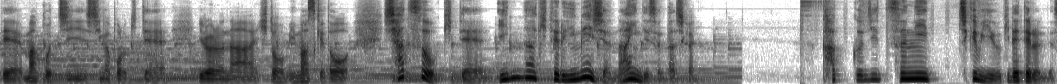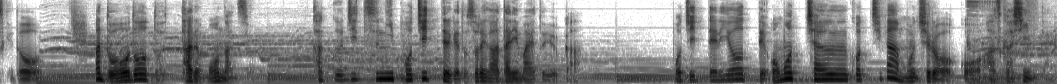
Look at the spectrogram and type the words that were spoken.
て、まあ、こっちシンガポール来ていろいろな人を見ますけどシャツを着てインナー着てるイメージじゃないんですよ確かに。確実に乳首浮き出てるんですけど、まあ、堂々とたるもんなんですよ。確実にポチってるけどそれが当たり前というかポチってるよって思っちゃうこっちがもちろんこう恥ずかしいみたいな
